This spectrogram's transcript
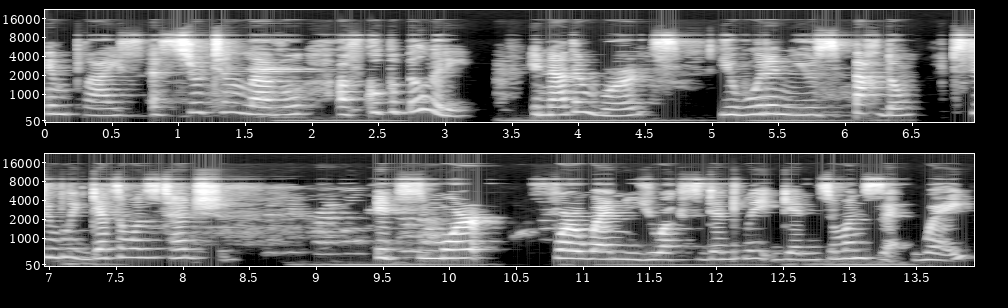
implies a certain level of culpability. In other words, you wouldn't use pardon to simply get someone's attention. It's more for when you accidentally get in someone's way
